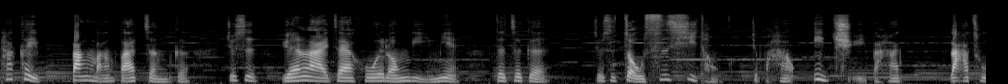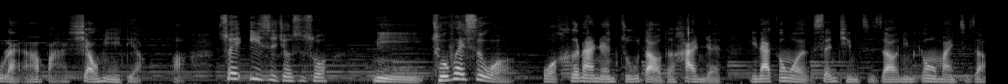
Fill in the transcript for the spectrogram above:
他可以。帮忙把整个就是原来在虎尾陇里面的这个就是走私系统，就把它一举把它拉出来，然后把它消灭掉啊！所以意思就是说，你除非是我我河南人主导的汉人，你来跟我申请执照，你们跟我买执照，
